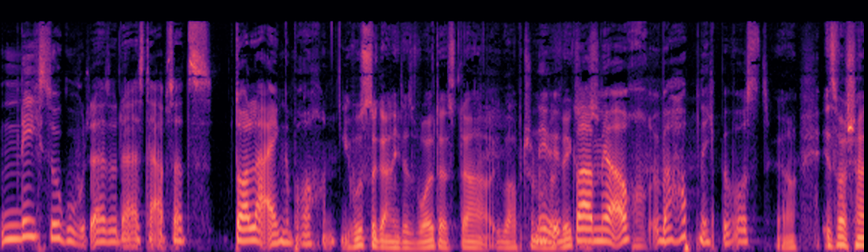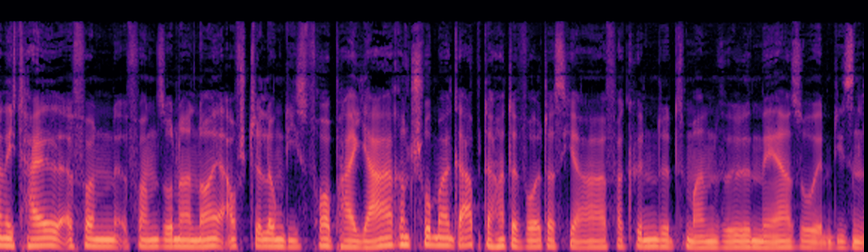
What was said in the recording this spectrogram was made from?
nicht so gut. Also da ist der Absatz dolle eingebrochen. Ich wusste gar nicht, dass Wolters da überhaupt schon Nee, unterwegs war ist. mir auch überhaupt nicht bewusst. Ja, ist wahrscheinlich Teil äh, von, von so einer Neuaufstellung, die es vor ein paar Jahren schon mal gab. Da hatte Wolters ja verkündet, man will mehr so in diesen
